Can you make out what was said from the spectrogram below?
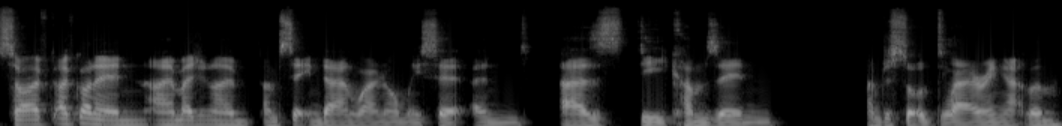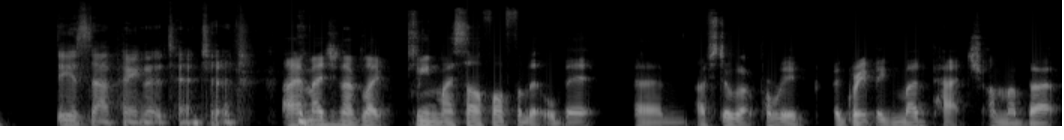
So I've I've gone in. I imagine I'm I'm sitting down where I normally sit, and as Dee comes in, I'm just sort of glaring at them. Dee is not paying attention. I imagine I've like cleaned myself off a little bit. Um, I've still got probably a, a great big mud patch on my butt.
